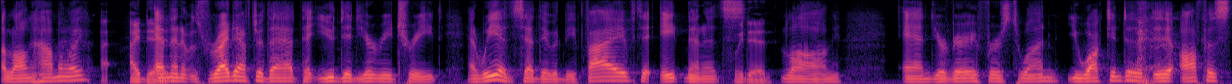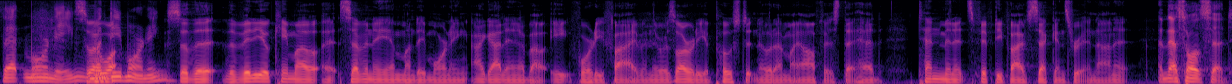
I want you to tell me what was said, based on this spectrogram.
a long homily. I, I did. And then it was right after that that you did your retreat, and we had said they would be five to eight minutes. We did. long, and your very first one, you walked into the office that morning, So I wa- Monday morning. So the the video came out at 7 a.m. Monday morning. I got in about 8:45, and there was already a post-it note on my office that had 10 minutes 55 seconds written on it. And that's all it said.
